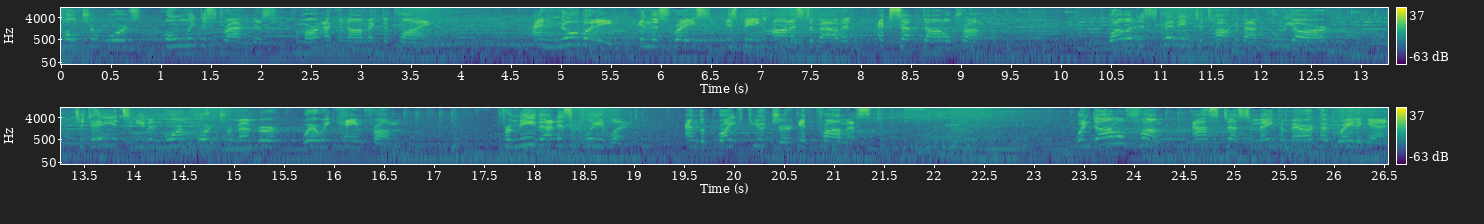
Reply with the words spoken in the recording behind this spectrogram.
culture wars only distract us from our economic decline. And nobody in this race is being honest about it except Donald Trump. While it is fitting to talk about who we are, today it's even more important to remember where we came from. For me, that is Cleveland and the bright future it promised. When Donald Trump asked us to make America great again,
